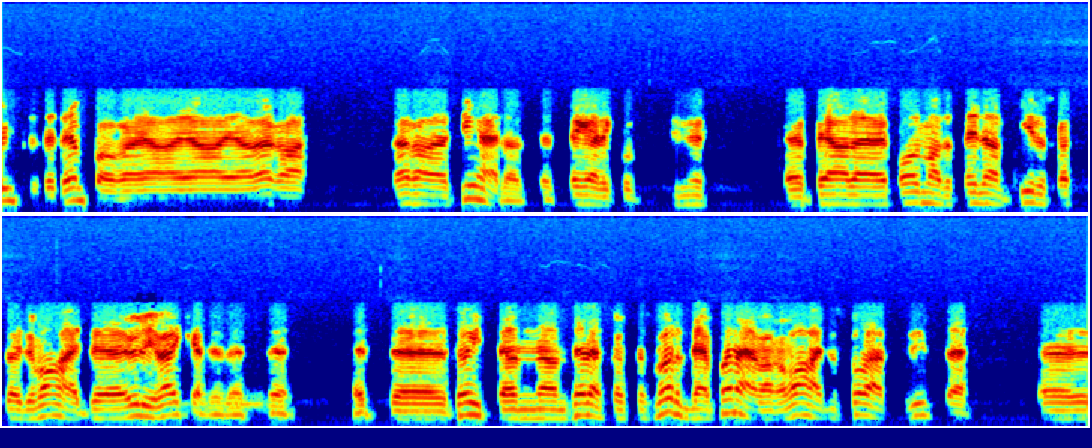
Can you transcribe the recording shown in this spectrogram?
ühtlase tempoga ja, ja, ja väga, väga tihedalt, et tegelikult peale kolmandat-neljandat kiiruskatset olid ju vahed üliväikesed, et et äh, sõit on, on selles suhtes võrdne ja põnev, aga vaheldus tuleb üldse äh,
